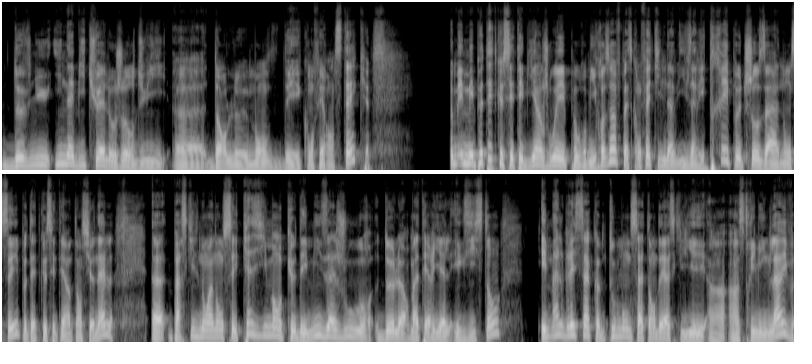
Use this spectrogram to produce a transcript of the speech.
devenu inhabituel aujourd'hui dans le monde des conférences tech. Mais, peut-être que c'était bien joué pour Microsoft parce qu'en fait ils, avaient très peu de choses à annoncer. Peut-être que c'était intentionnel euh, parce qu'ils n'ont annoncé quasiment que des mises à jour de leur matériel existant et malgré ça, comme tout le monde s'attendait à ce qu'il y ait un, streaming live,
